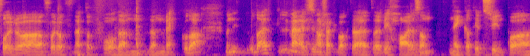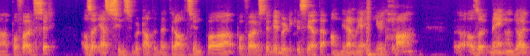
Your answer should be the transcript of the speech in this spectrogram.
for å, for å nettopp få den, den vekk. Og da, men, og der mener jeg kanskje er tilbake til det at vi har et sånn negativt syn på, på følelser. Altså, Jeg syns vi burde hatt et nøytralt syn på, på, følelser. Vi burde ikke si at anger er noe jeg ikke vil ha. Altså, Med en gang du har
